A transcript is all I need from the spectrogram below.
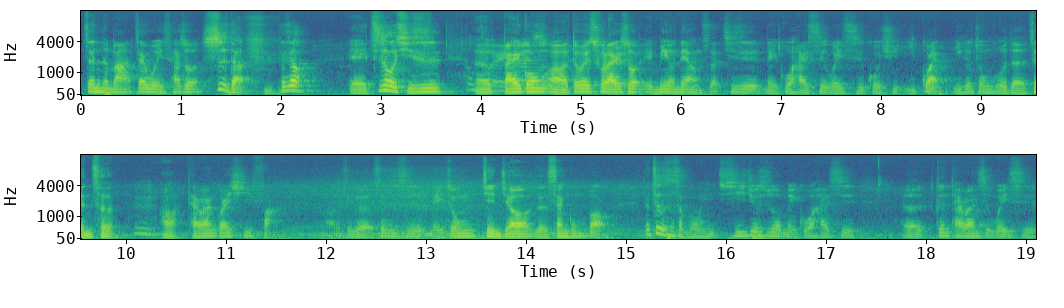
真的吗？再问一次，他说是的。他说，诶、之后其实呃白宫啊、都会出来说，诶、没有那样子的。其实美国还是维持过去一贯一个中国的政策。嗯啊，台湾关系法啊，这个甚至是美中建交的三公报，那这是什么东西？其实就是说美国还是呃跟台湾是维持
